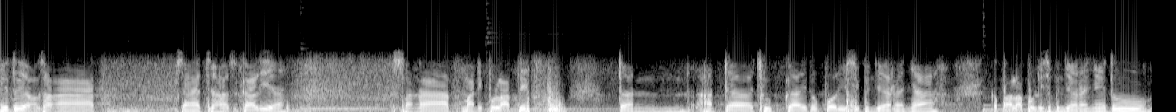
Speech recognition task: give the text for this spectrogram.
Itu yang sangat sangat jahat sekali ya. Sangat manipulatif dan ada juga itu polisi penjaranya. Kepala polisi penjaranya itu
